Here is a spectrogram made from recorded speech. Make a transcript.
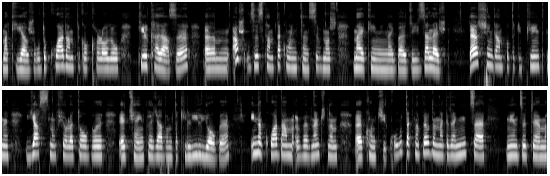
makijażu. Dokładam tego koloru kilka razy, aż uzyskam taką intensywność, na jakiej mi najbardziej zależy. Teraz sięgam po taki piękny, jasno-fioletowy e, cień, powiedziałabym taki liliowy i nakładam wewnętrznym e, kąciku, tak naprawdę na granicę między tym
